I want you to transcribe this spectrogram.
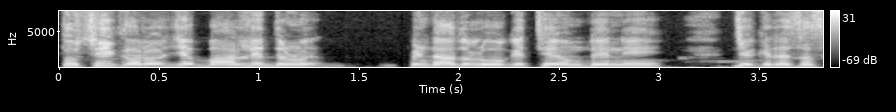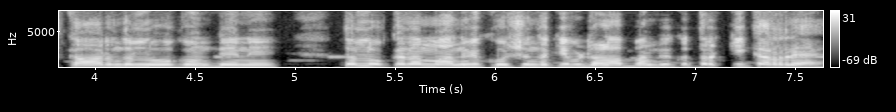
ਤੁਸੀਂ ਕਰੋ, ਜੇ ਬਾਹਰਲੇ ਦੁਨ- ਪਿੰਡਾਂ ਤੋਂ ਲੋਕ ਇੱਥੇ ਆਉਂਦੇ ਨੇ, ਜੇ ਕਿਤੇ ਸੰਸਕਾਰ ਹੁੰਦੇ ਲੋਕ ਆਉਂਦੇ ਨੇ, ਤਾਂ ਲੋਕਾਂ ਦਾ ਮਨ ਵੀ ਖੁਸ਼ ਹੁੰਦਾ ਕਿ ਵਡਾਲਾ ਬੰਗ ਕੋ ਤਰੱਕੀ ਕਰ ਰਿਹਾ ਹੈ।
